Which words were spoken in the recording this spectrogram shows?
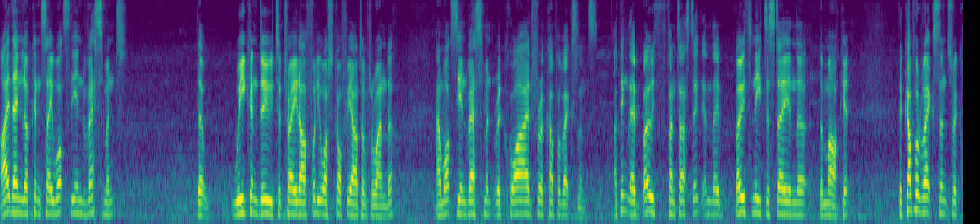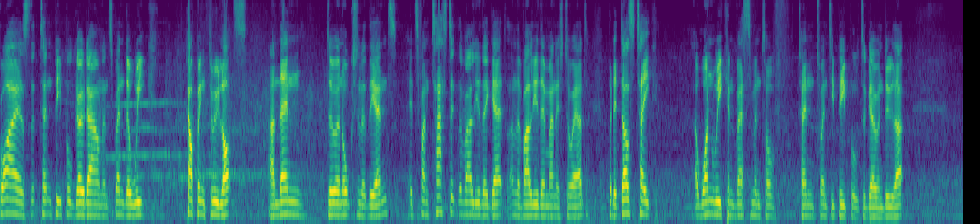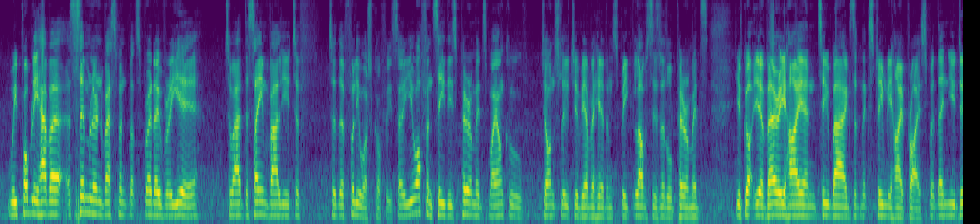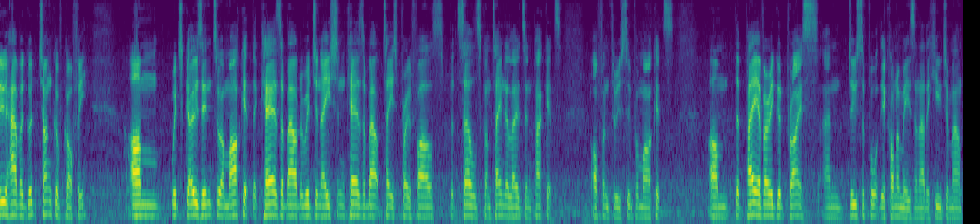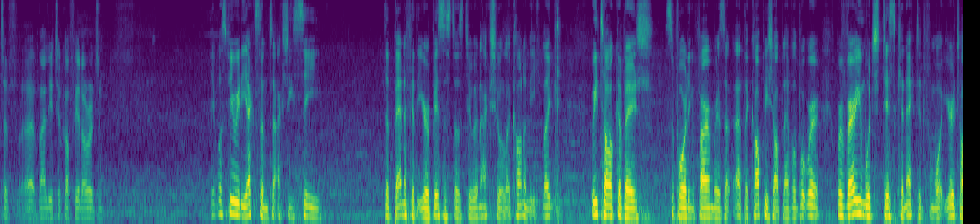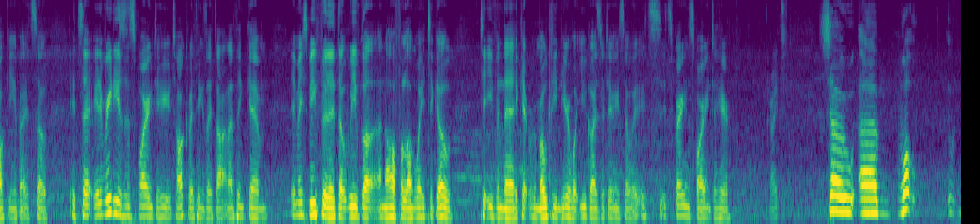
I then look and say, what's the investment that we can do to trade our fully washed coffee out of Rwanda? And what's the investment required for a Cup of Excellence? I think they're both fantastic and they both need to stay in the, the market. The Cup of Excellence requires that 10 people go down and spend a week cupping through lots and then do an auction at the end. It's fantastic the value they get and the value they manage to add, but it does take a one week investment of 10, 20 people to go and do that. We probably have a, a similar investment but spread over a year to add the same value to, f- to the fully washed coffee. So you often see these pyramids. My uncle John Schluter, if you ever heard him speak, loves his little pyramids. You've got your very high end two bags at an extremely high price, but then you do have a good chunk of coffee um, which goes into a market that cares about origination, cares about taste profiles, but sells container loads in packets, often through supermarkets, um, that pay a very good price and do support the economies and add a huge amount of uh, value to coffee at origin. It must be really excellent to actually see the benefit that your business does to an actual economy. Like, we talk about supporting farmers at, at the coffee shop level, but we're, we're very much disconnected from what you're talking about. So it's a, it really is inspiring to hear you talk about things like that. And I think um, it makes me feel like that we've got an awful long way to go to even uh, get remotely near what you guys are doing. So it's, it's very inspiring to hear. Great. So, um, what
